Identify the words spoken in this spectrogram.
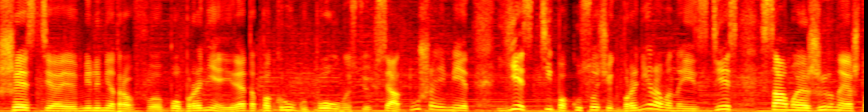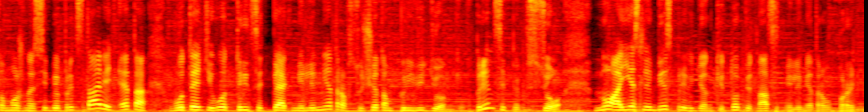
6 э, миллиметров э, по броне, и это по кругу полностью вся туша имеет. Есть типа кусочек бронированный, и здесь самое жирное, что можно себе представить, это вот эти вот 35 5 миллиметров с учетом приведенки. В принципе, все. Ну, а если без приведенки, то 15 миллиметров брони.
